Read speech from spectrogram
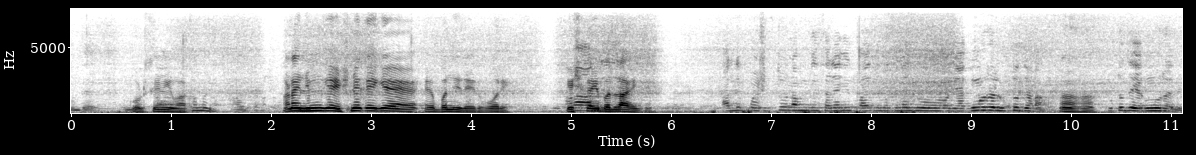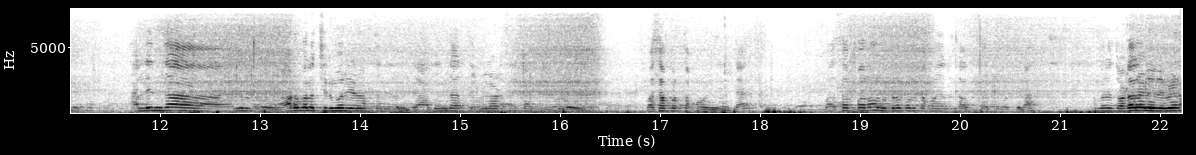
ಮುಂದೆ. ಕೊಡಿಸಿ ನೀವು ಹಾಕೊಂಬಂದು ಅಣ್ಣ. ನಿಮಗೆ ಎಷ್ಟನೇ ಕೈಗೆ ಬಂದಿದೆ ಇದು ಓರಿ? ಎಷ್ಟು ಕೈ ಬದಲಾಗೈತೆ? ಅಲ್ಲಿ ಫಸ್ಟು ನಮಗೆ ಸರಿಯಾಗಿ ಮಾಹಿತಿ ಗೊತ್ತಿಲ್ಲ ಇದು ಯಗ್ನೂರಲ್ಲಿ ಹುಟ್ಟಿದ್ದಣ್ಣ ಹಾಂ ಹಾಂ. ಹುಟ್ಟಿದ್ದು ಯಗ್ನೂರಲ್ಲಿ. ಅಲ್ಲಿಂದ ಇವರು ಆರುಬಲ ಚಿರುಮರಿ ಏನೋ ತಂದಿದ್ರಂತೆ ಅಲ್ಲಿಂದ ತಮಿಳ್ನಾಡು ಸರ್ಕಾರ ಇವರು ಬಸಪುರ ತಗೊಂಡಿದ್ರಂತೆ ಬಸಪುರ ರುದ್ರಪುರ ತಗೊಂಡಿರೋದು ಅದು ಸರಿ ಗೊತ್ತಿಲ್ಲ. ಆಮೇಲೆ ದೊಡ್ಡಲಹಳ್ಳಿ ರಿವೇಣ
